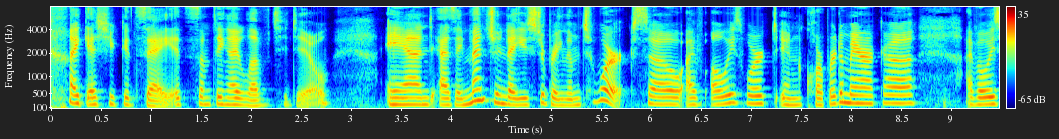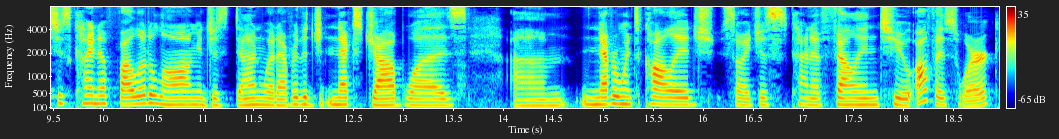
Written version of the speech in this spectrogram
I guess you could say. It's something I love to do. And as I mentioned, I used to bring them to work. So I've always worked in corporate America. I've always just kind of followed along and just done whatever the next job was. Um, never went to college, so I just kind of fell into office work.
